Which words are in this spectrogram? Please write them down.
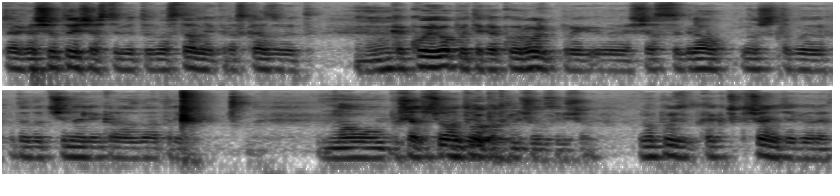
Так, насчет ты сейчас тебе твой наставник рассказывает, Мгм. какой опыт и какую роль сейчас сыграл наш с тобой вот этот ченнелинг раз, два, три. Ну, сейчас Что он твой делает? подключился еще. Ну пусть, как, что они тебе говорят?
